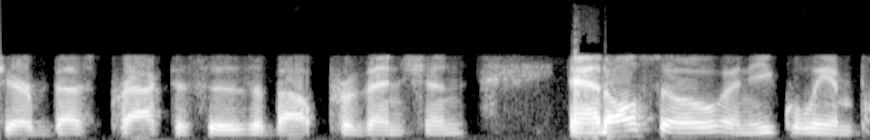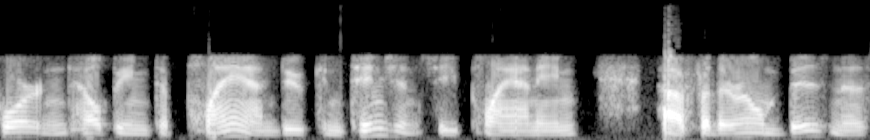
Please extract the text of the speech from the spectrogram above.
share best practices about prevention, and also, and equally important, helping to plan, do contingency planning uh, for their own business.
